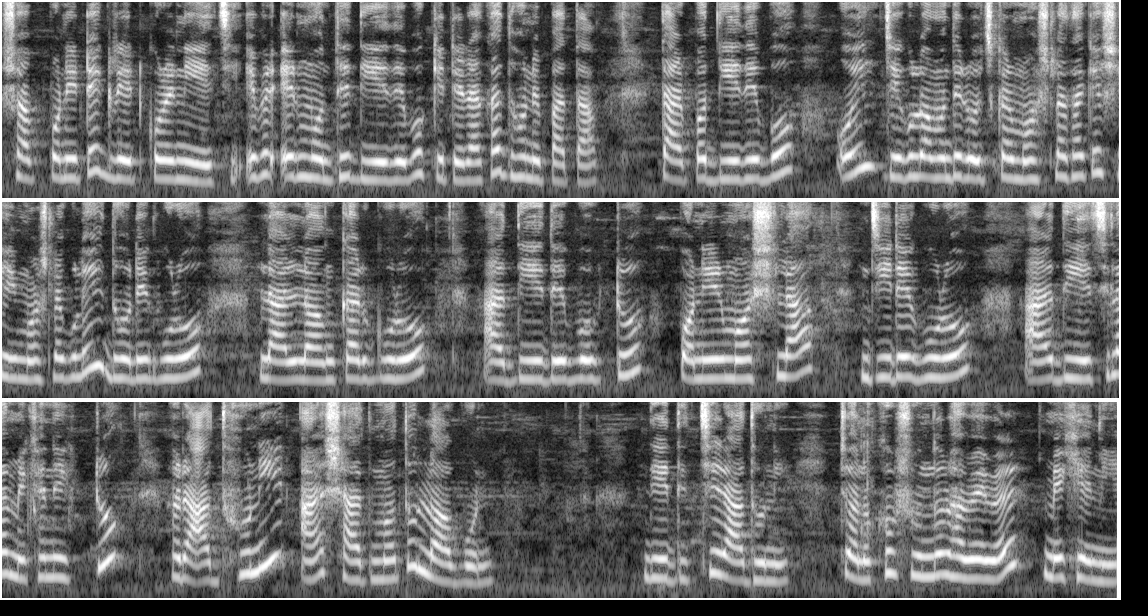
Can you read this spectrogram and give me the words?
সব পনিরটাই গ্রেট করে নিয়েছি। এবার এর মধ্যে দিয়ে দেব কেটে রাখা ধনে পাতা। তারপর দিয়ে দেব ওই যেগুলো আমাদের রোজকার মশলা থাকে, সেই মশলাগুলোই ধনে গুঁড়ো, লাল লঙ্কার গুঁড়ো, আর দিয়ে দেব একটু পনির মশলা, জিরে গুঁড়ো, আর দিয়েছিলাম এখানে একটু রাঁধুনি আর স্বাদ মতো লবণ। দিয়ে দিচ্ছি রাঁধুনি। চলো খুব সুন্দরভাবে এবার মেখে নিই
